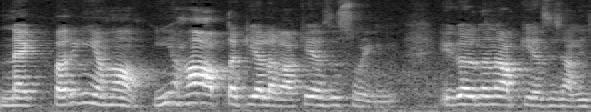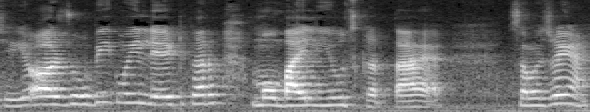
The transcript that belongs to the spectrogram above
नेक पर, यहाँ यहाँ आप तकिया लगा के ऐसे सोएँगे। ये गर्दन आपकी ऐसे जानी चाहिए और जो भी कोई लेट कर मोबाइल यूज़ करता है, समझ रहे हैं?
